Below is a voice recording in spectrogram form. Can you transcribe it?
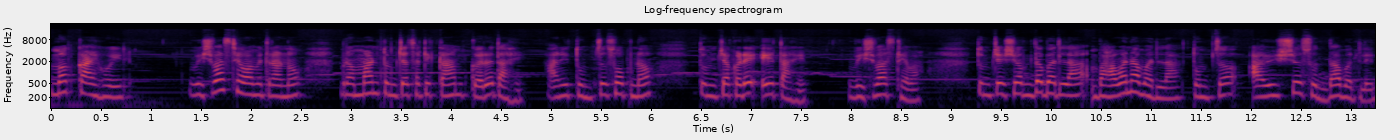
मग काय होईल? विश्वास ठेवा मित्रांनो ब्रह्मांड तुमच्यासाठी काम करत आहे आणि तुमचं स्वप्न तुमच्याकडे येत आहे. विश्वास ठेवा. तुमचे शब्द बदला भावना बदला तुमचं आयुष्यसुद्धा बदलेल.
